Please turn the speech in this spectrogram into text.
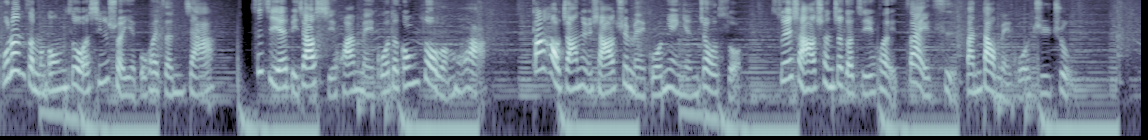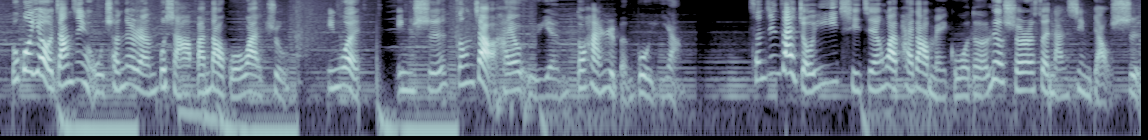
不论怎么工作，薪水也不会增加。自己也比较喜欢美国的工作文化。刚好长女想要去美国念研究所，所以想要趁这个机会再一次搬到美国居住。不过，也有将近五成的人不想要搬到国外住，因为饮食、宗教还有语言都和日本不一样。曾经在九一一期间外派到美国的六十二岁男性表示，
